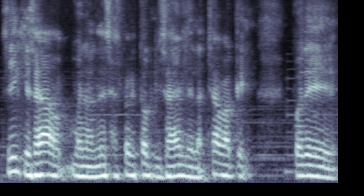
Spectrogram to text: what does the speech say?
Sí, quizá, bueno, en ese aspecto quizá el de la chava que puede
